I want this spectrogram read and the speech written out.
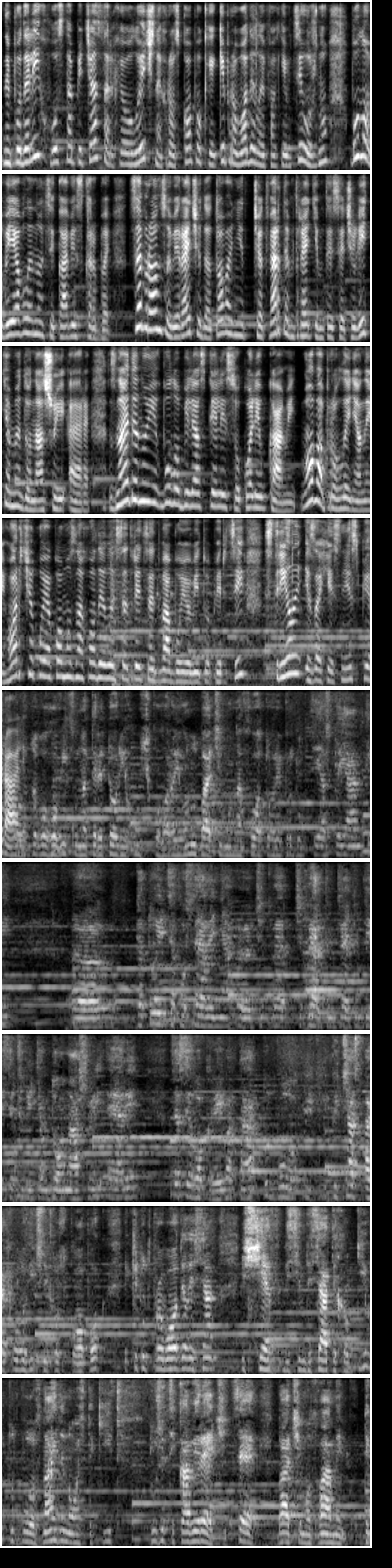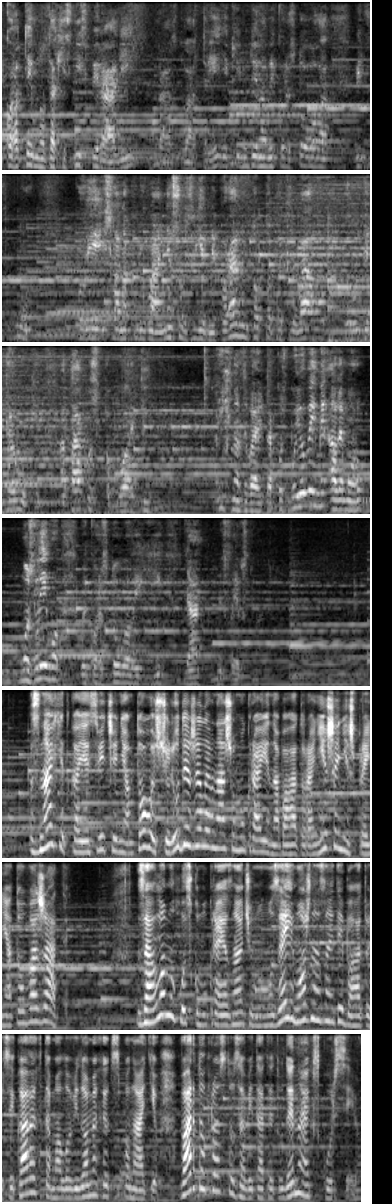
Неподалік хуста під час археологічних розкопок, які проводили фахівці ужну, було виявлено цікаві скарби. Це бронзові речі, датовані 4-3 тисячоліттями до нашої ери. Знайдено їх було біля скелі Соколів камінь. Мова про глиняний горщик, у якому знаходилися 32 бойові топірці, стріли і захисні спіралі. Бронзового віку на території Хуського району бачимо на фото репродукція стоянки. Е, Датується поселення 4-3 тисячоліттям до нашої ери. Це село Крива, так. Тут було під час археологічних розкопок, які тут проводилися, і ще з 80-х років тут було знайдено ось такі дуже цікаві речі. Це бачимо з вами декоративно-захисні спіралі. Раз, два, три, які людина використовувала від ну, коли йшла на полювання, щоб звір не поранив, тобто прикривало груди та руки, а також топорики. Їх називають також бойовими, але можливо використовували їх і для мисливства. Знахідка є свідченням того, що люди жили в нашому краї набагато раніше, ніж прийнято вважати. Загалом у Хуському краєзнавчому музеї можна знайти багато цікавих та маловідомих експонатів. Варто просто завітати туди на екскурсію.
